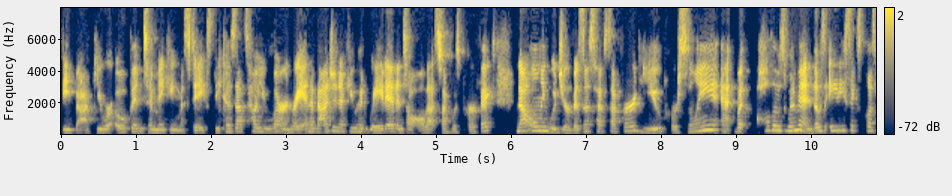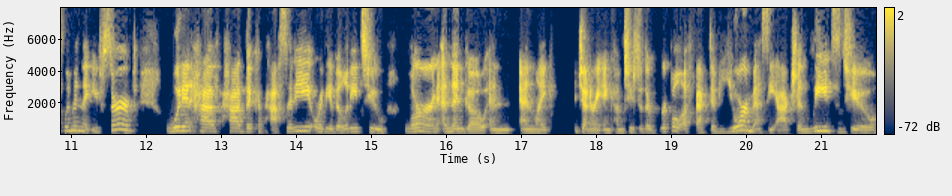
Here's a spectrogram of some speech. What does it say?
feedback. You were open to making mistakes because that's how you learn, right? And imagine if you had waited until all that stuff was perfect. Not only would your business have suffered, you personally, but all those women, those 86 plus women that you've served, wouldn't have had the capacity or the ability to learn and then go and and like generate income too. So the ripple effect of your messy action leads to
